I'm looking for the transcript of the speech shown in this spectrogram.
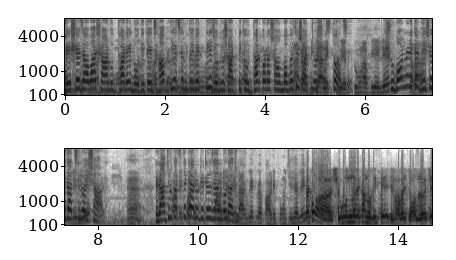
ভেসে যাওয়া ষাঁড় উদ্ধারে নদীতে ঝাঁপ দিয়েছেন দুই ব্যক্তি, যদিও ষাঁড়টিকে উদ্ধার করা সম্ভব হয়েছে, ষাঁড়টিও সুস্থ আছে। সুবর্ণরেখায় ভেসে যাচ্ছিল ওই ষাঁড়। হ্যাঁ। রাজুর কাছ থেকে আরও ডিটেল জানব রাজু। লাগবে পাহাড়ে পৌঁছে যাবে। দেখো সুবর্ণরেখা নদীতে যেভাবে জল রয়েছে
